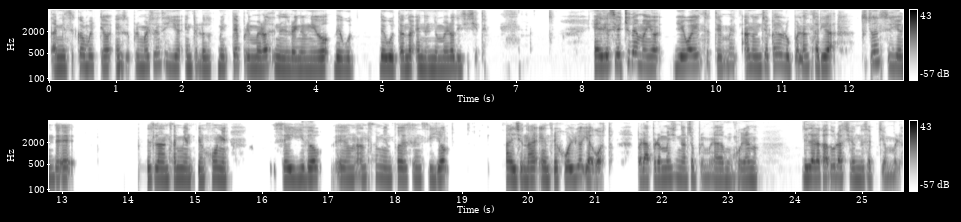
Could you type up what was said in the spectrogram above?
También se convirtió en su primer sencillo entre los 20 primeros en el Reino Unido, debutando en el número 17. El 18 de mayo, a Entertainment anunció que el grupo lanzaría su sencillo de lanzamiento en junio, seguido de un lanzamiento de sencillo adicional entre julio y agosto, para promocionar su primer álbum coreano de larga duración de septiembre.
